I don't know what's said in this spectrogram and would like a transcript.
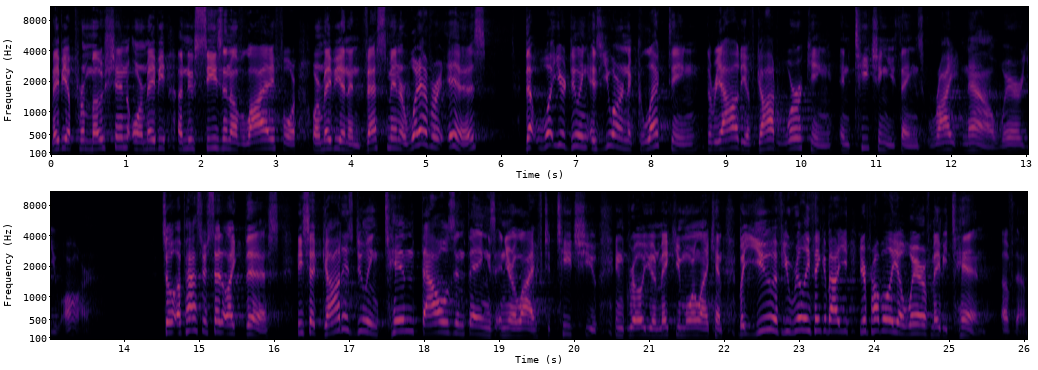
maybe a promotion or maybe a new season of life or, or maybe an investment or whatever it is, that what you're doing is you are neglecting the reality of God working and teaching you things right now where you are. So a pastor said it like this He said, God is doing 10,000 things in your life to teach you and grow you and make you more like Him. But you, if you really think about it, you're probably aware of maybe 10 of them.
